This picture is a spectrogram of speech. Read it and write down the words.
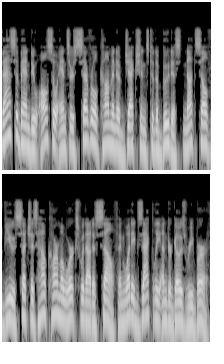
Vasubandhu also answers several common objections to the Buddhist not-self views such as how karma works without a self and what exactly undergoes rebirth.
